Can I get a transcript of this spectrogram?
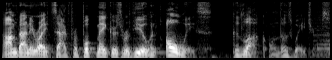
I'm Donnie Rightside for Bookmakers Review, and always good luck on those wagers.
